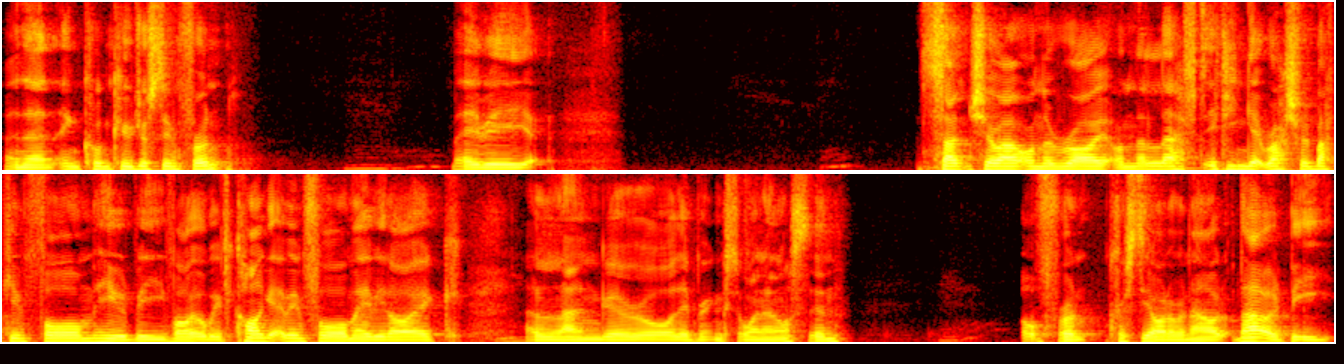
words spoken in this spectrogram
and then in Nkunku just in front. Maybe Sancho out on the right, on the left. If you can get Rashford back in form, he would be vital. But if you can't get him in form, maybe like Elanga or they bring someone else in up front, Cristiano Ronaldo. That would be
